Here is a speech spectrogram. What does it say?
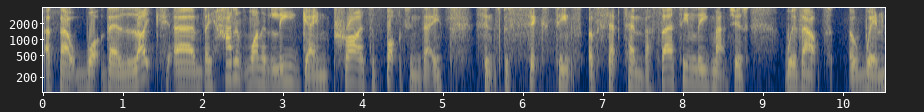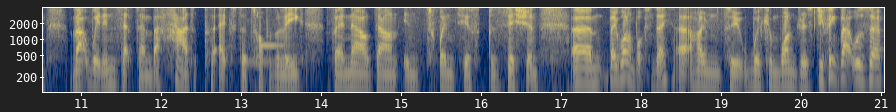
about what they're like. Um, they hadn't won a league game prior to Boxing Day since 16th of September. 13 league matches without a win. That win in September had put Exeter top of the league. They're now down in 20th position. Um, they won on Boxing Day at home to Wycombe Wanderers. Do you think that was a,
